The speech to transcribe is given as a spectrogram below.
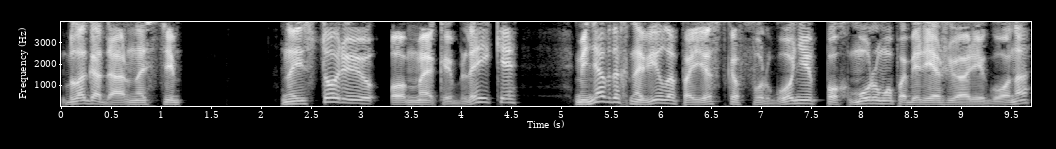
Благодарности. На историю о Мэк и Блейке меня вдохновила поездка в фургоне по хмурому побережью Орегона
